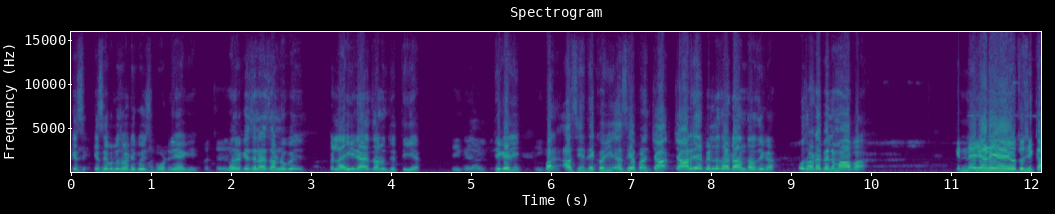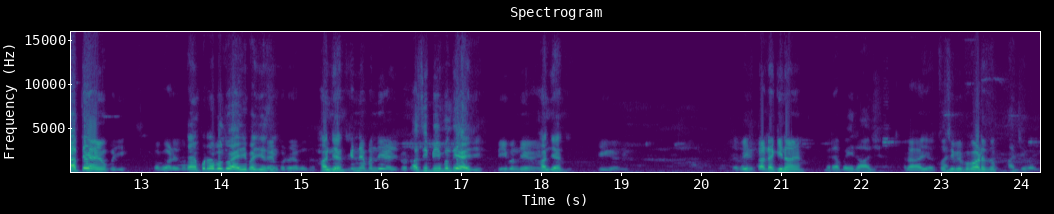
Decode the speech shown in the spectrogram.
ਕਿਸੇ ਕਿਸੇ ਵੱਲੋਂ ਸਾਡੀ ਕੋਈ ਸਪੋਰਟ ਨਹੀਂ ਹੈਗੀ। ਅੱਛਾ ਜੀ। ਮਤਲਬ ਕਿਸੇ ਨੇ ਸਾਨੂੰ ਕੋਈ ਪਿਲਾਈ ਨਾ ਸਾਨੂੰ ਦਿੱਤੀ ਆ। ਠੀਕ ਹੈ ਜੀ। ਠੀਕ ਹੈ ਜੀ? ਪਰ ਅਸੀਂ ਦੇਖੋ ਜੀ ਅਸੀਂ ਆਪਣਾ 4000 ਬਿੱਲ ਸਾਡਾ ਆਂਦਾ ਸੀਗਾ। ਉਹ ਸਾਡਾ ਬਿੱਲ ਮਾਫ ਆ। ਕਿੰਨੇ ਜਣੇ ਆਏ ਹੋ? ਤੁਸੀਂ ਕਾਹਤੇ ਆਏ ਹੋ ਭਾਜੀ? ਫਗਵਾੜੇ ਤੋਂ। ਟੈਂਪੋ ਟਰੈਵਲ ਤੋਂ ਆਏ ਜੀ ਭਾਜੀ ਅਸੀਂ। ਟੈਂਪੋ ਟਰੈਵਲ ਤੋਂ। ਹਾਂਜੀ, ਕਿੰਨੇ- ਹਾਂਜੀ। ਕਿੰਨੇ ਬੰਦੇ ਆਏ ਜੀ ਟੋਟਲ ਅਸੀਂ 20 ਬੰਦੇ ਆਏ ਜੀ। 20 ਬੰਦੇ ਆਏ। ਹਾਂਜੀ ਹਾਂਜੀ। ਠੀਕ ਹੈ ਜੀ। ਤੇ ਵੀਰ ਤੁਹਾਡਾ ਕੀ ਨਾਮ ਹੈ? ਮੇਰਾ ਭਾਈ ਰਾਜ। ਰਾਜ ਆ। ਤੁਸੀਂ ਵੀ ਫਗਵਾੜੇ ਤੋਂ? ਹਾਂਜੀ ਭਾਈ।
